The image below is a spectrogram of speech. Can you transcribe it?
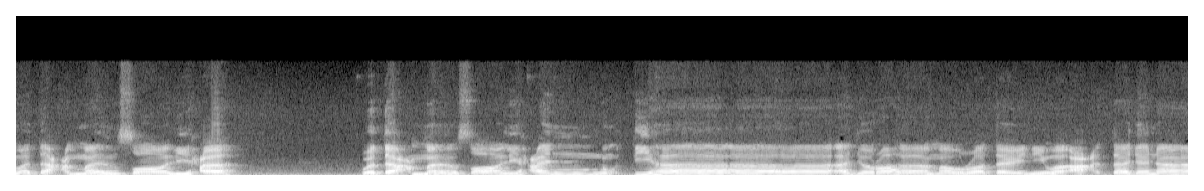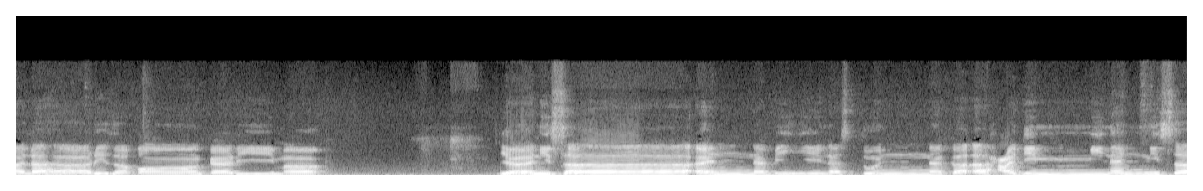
وتعمل صالحا. وتعمل صالحا نؤتها أجرها مرتين وأعتدنا لها رزقا كريما يا نساء النبي لستن كأحد من النساء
